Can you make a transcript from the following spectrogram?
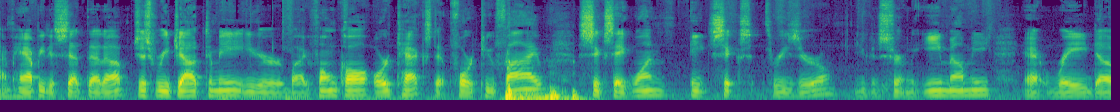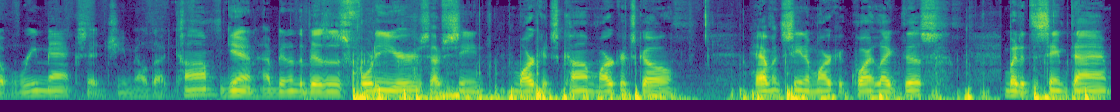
I'm happy to set that up. Just reach out to me either by phone call or text at 425 681 8630. You can certainly email me at raydoveremax at gmail.com. Again, I've been in the business 40 years. I've seen markets come, markets go. Haven't seen a market quite like this. But at the same time,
